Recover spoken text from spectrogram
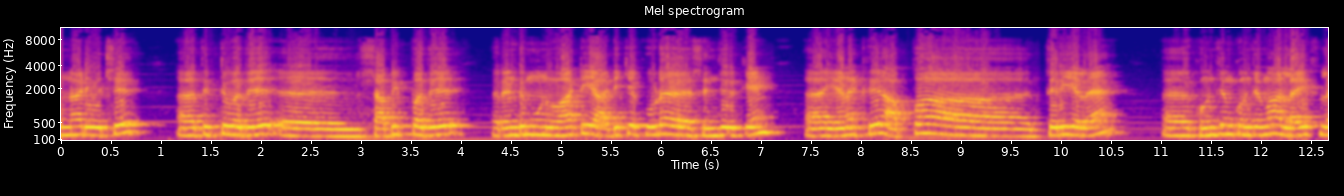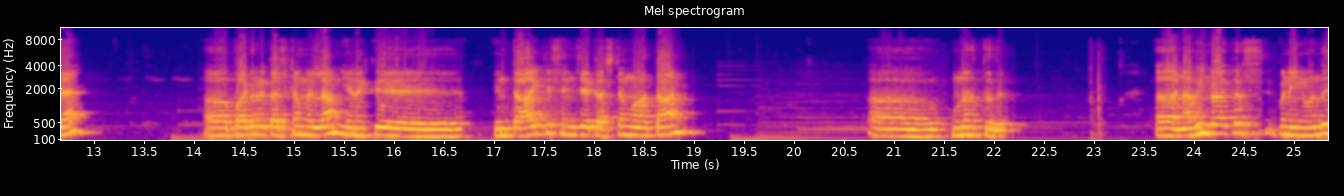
முன்னாடி வச்சு திட்டுவது சபிப்பது ரெண்டு மூணு வாட்டி அடிக்க கூட செஞ்சிருக்கேன் எனக்கு அப்பா தெரியலை. கொஞ்சம் கொஞ்சமாக லைஃப்பில் படுற கஷ்டம் எல்லாம் எனக்கு என் தாய்க்கு செஞ்ச கஷ்டமாக தான் உணர்த்துது. நவீன் ராக்கர்ஸ் இப்போ நீங்கள் வந்து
